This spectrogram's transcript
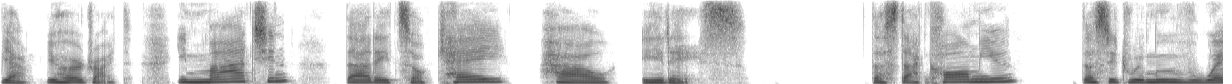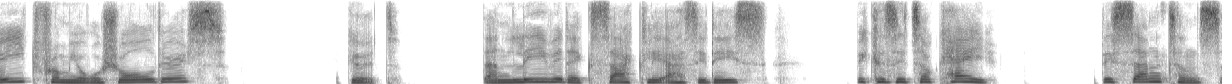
Yeah, you heard right. Imagine that it's okay how it is. Does that calm you? Does it remove weight from your shoulders? Good. Then leave it exactly as it is because it's okay. This sentence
